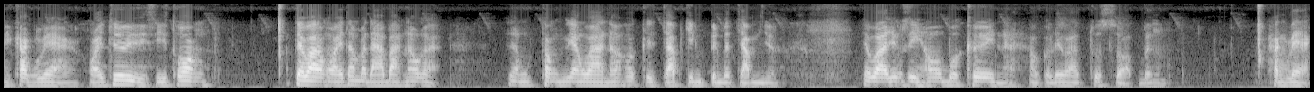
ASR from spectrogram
นี่ครั้งแรกหอยเชอรี่สีทอง แต่ว่าหอยธรรมดาบ้านเฮาก็ยังต้องยังว่าเนาะเขาคือจับกินเป็นประจำอยู่ แต่ว่าจังซี่เฮาบ่เคยนะเฮาก็เลยกว่าทดสอบเบิ่งครั้งแรก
